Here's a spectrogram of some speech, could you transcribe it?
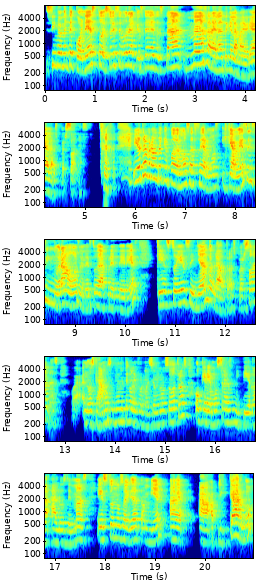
simplemente con esto estoy segura que ustedes están más adelante que la mayoría de las personas. y otra pregunta que podemos hacernos y que a veces ignoramos en esto de aprender es, ¿qué estoy enseñándole a otras personas? ¿Nos quedamos simplemente con la información nosotros o queremos transmitirla a los demás? Esto nos ayuda también a, a aplicarlo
